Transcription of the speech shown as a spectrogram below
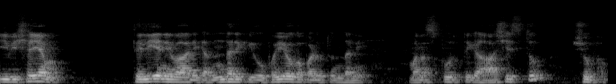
ఈ విషయం తెలియని వారికి అందరికీ ఉపయోగపడుతుందని మనస్ఫూర్తిగా ఆశిస్తూ శుభం.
